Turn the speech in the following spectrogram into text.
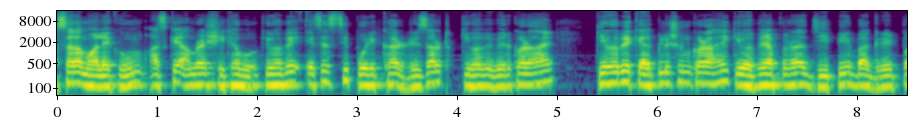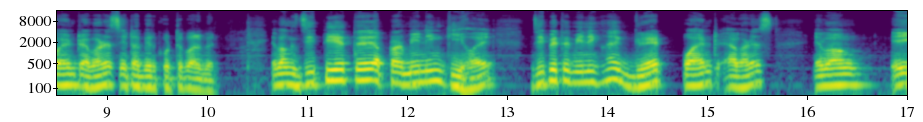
আসসালামু আলাইকুম। আজকে আমরা শিখাবো কীভাবে এসএসসি পরীক্ষার রেজাল্ট কীভাবে বের করা হয়, কীভাবে ক্যালকুলেশন করা হয়, কীভাবে আপনারা জিপিএ বা গ্রেড পয়েন্ট অ্যাভারেজ এটা বের করতে পারবেন। এবং জিপিএতে আপনার মিনিং কি হয়? জিপিএতে মিনিং হয় গ্রেড পয়েন্ট অ্যাভারেজ এবং এই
